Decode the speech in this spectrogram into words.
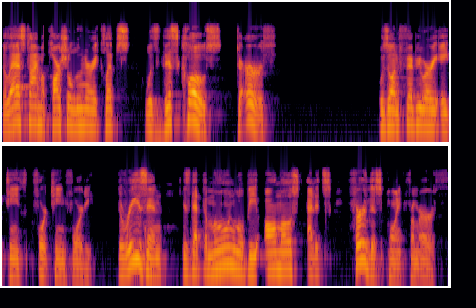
The last time a partial lunar eclipse was this close to Earth was on February 18th, 1440. The reason is that the moon will be almost at its furthest point from Earth,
